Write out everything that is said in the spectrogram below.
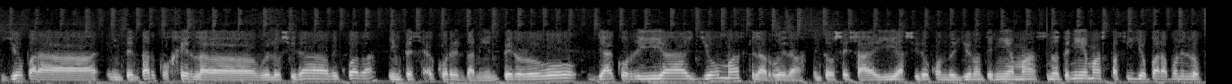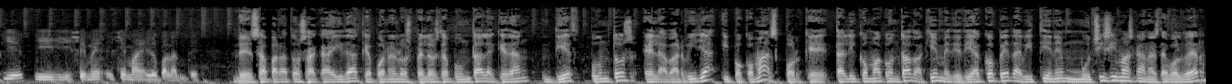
Yo para intentar coger la velocidad adecuada empecé a correr también, pero luego ya corría yo más que la rueda. Entonces ahí ha sido cuando yo no tenía más, no tenía más pasillo para poner los pies y se me, se me ha ido para adelante. De esa aparatosa caída que pone los pelos de punta le quedan 10 puntos en la barbilla y poco más, porque tal y como ha contado aquí en Mediodía Cope, David tiene muchísimas ganas de volver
